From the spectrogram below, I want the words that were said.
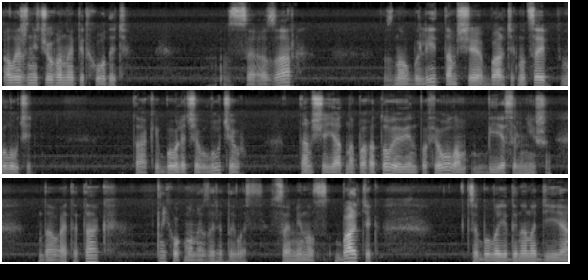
Але ж нічого не підходить. Це Азар. Знов беліт, там ще Бальтик. Ну цей влучить. Так, і боляче влучив. Там ще яд на поготові, він по фіолам б'є сильніше. Давайте так. І Хокмо не зарядилась. Все, мінус Бальтик. Це була єдина надія.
